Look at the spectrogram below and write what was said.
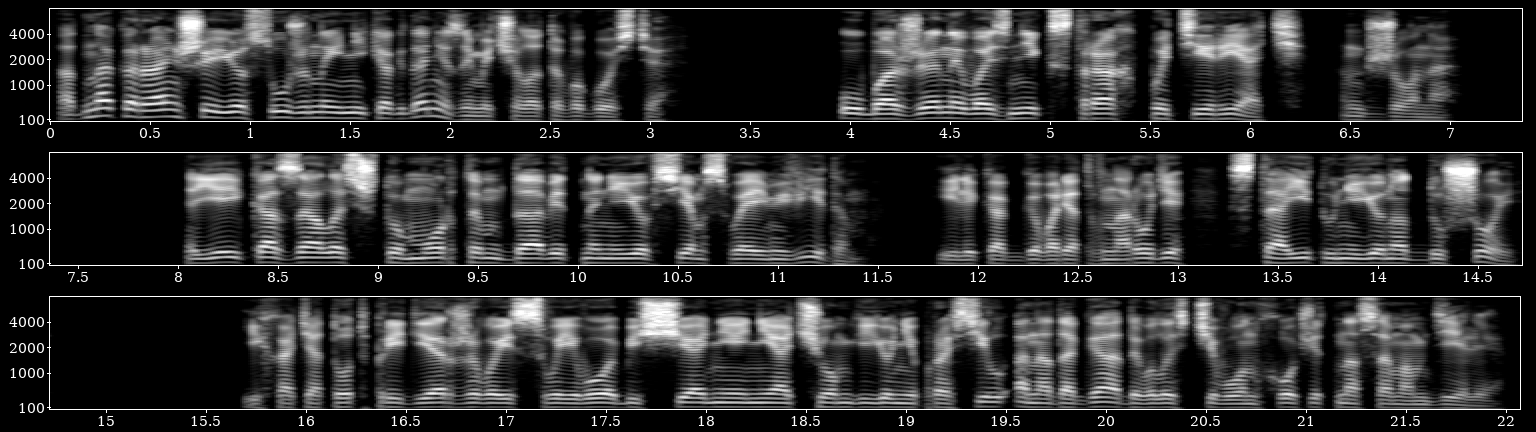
Однако раньше ее суженый никогда не замечал этого гостя. У Бажены возник страх потерять Джона. Ей казалось, что Мортом давит на нее всем своим видом, или, как говорят в народе, стоит у нее над душой. И хотя тот, придерживаясь своего обещания, ни о чем ее не просил, она догадывалась, чего он хочет на самом деле —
